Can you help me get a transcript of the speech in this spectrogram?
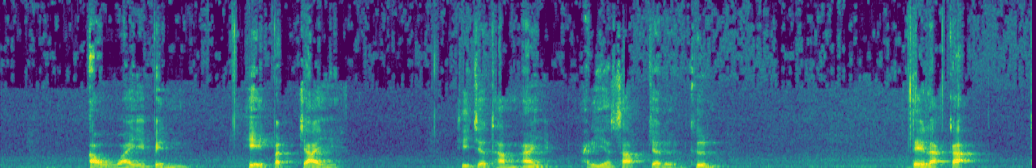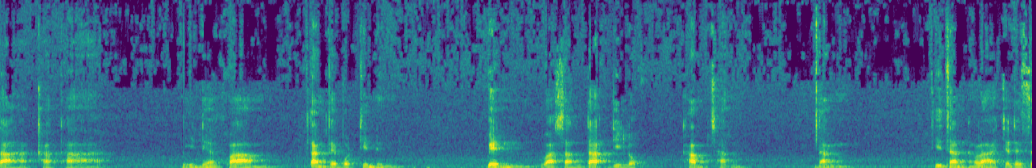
ำเอาไว้เป็น เหตุปัจจัย ที่จะทำให้อริยทรัพย์เจริญขึ้น เตละกะตาหคาถา มีเนื้อความตั้งแต่บทที่หนึ่ง เป็นวาสันตดิลกคำฉัน ดังที่ท่านทั้งหลายจะได้ส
